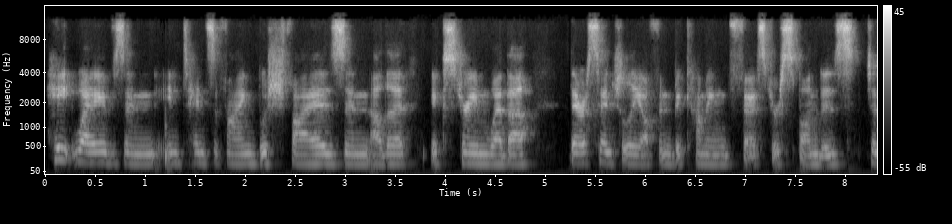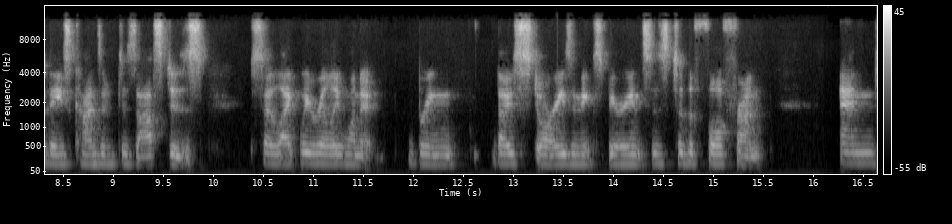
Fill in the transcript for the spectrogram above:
heat waves and intensifying bushfires and other extreme weather. They're essentially often becoming first responders to these kinds of disasters. So, like, we really want to bring those stories and experiences to the forefront. And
